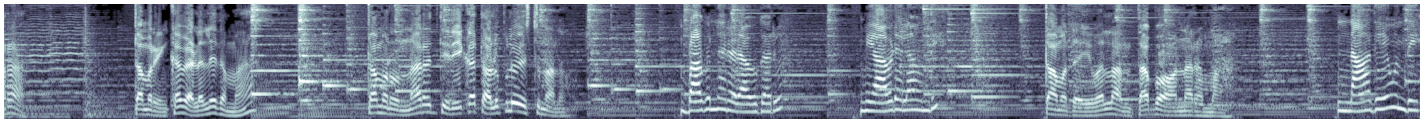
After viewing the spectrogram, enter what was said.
తమరా? తమరు ఇంకా వెళ్ళలేదమ్మా. తమరు ఉన్నారని తెలియక తలుపులు వేస్తున్నాను. బాగున్నారా రావు గారు మీ ఆవిడ ఎలా ఉంది? తమ దయ వల్ల అంతా బాగున్నారమ్మా. నాదే ఉంది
